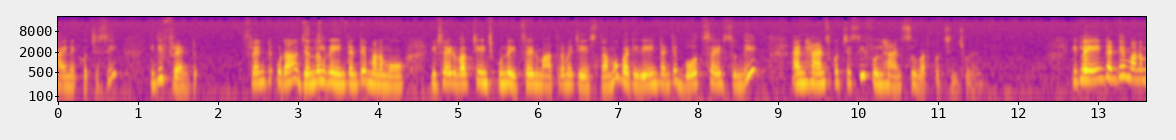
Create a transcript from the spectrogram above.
హైనెక్ వచ్చేసి ఇది ఫ్రంట్. ఫ్రంట్ కూడా జనరల్గా ఏంటంటే మనము ఇటు సైడ్ వర్క్ చేయించకుండా ఇటు సైడ్ మాత్రమే చేయిస్తాము. బట్ ఇది ఏంటంటే బోత్ సైడ్స్ ఉంది. అండ్ హ్యాండ్స్కి వచ్చేసి ఫుల్ హ్యాండ్స్ వర్క్ వచ్చింది చూడండి. ఇట్లా ఏంటంటే మనం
